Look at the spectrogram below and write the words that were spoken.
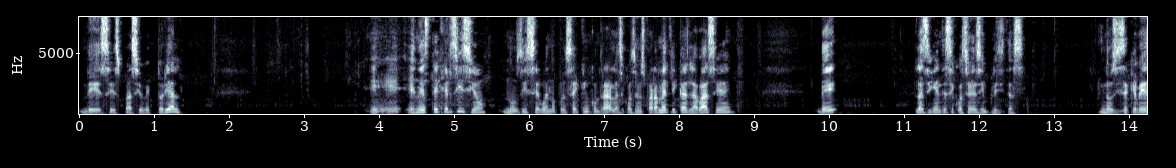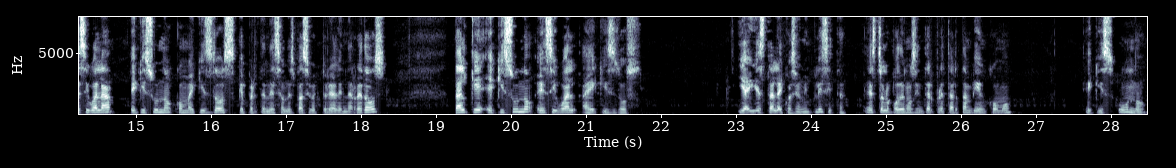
de ese espacio vectorial. Eh, en este ejercicio nos dice, bueno, pues hay que encontrar las ecuaciones paramétricas, la base de las siguientes ecuaciones implícitas. Nos dice que B es igual a x1, x2 que pertenece a un espacio vectorial en R2, tal que x1 es igual a x2. Y ahí está la ecuación implícita. Esto lo podemos interpretar también como x1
